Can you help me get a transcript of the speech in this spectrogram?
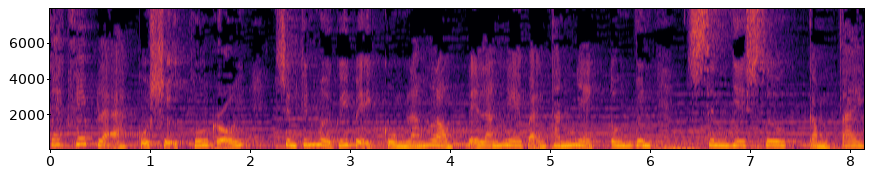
các phép lạ của sự cứu rỗi. Xin kính mời quý vị cùng lắng lòng để lắng nghe bản thánh nhạc tôn vinh Xin Giêsu cầm tay.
